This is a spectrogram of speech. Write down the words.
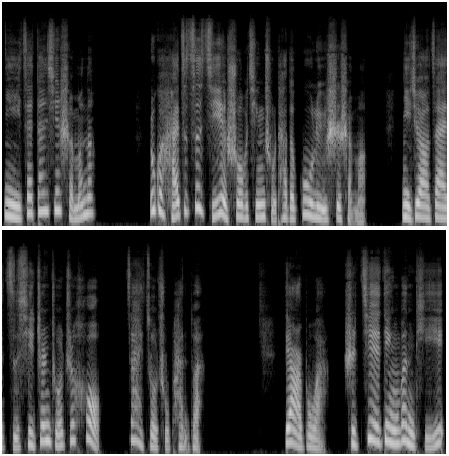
你在担心什么呢？”如果孩子自己也说不清楚他的顾虑是什么，你就要在仔细斟酌之后再做出判断。第二步啊是界定问题，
